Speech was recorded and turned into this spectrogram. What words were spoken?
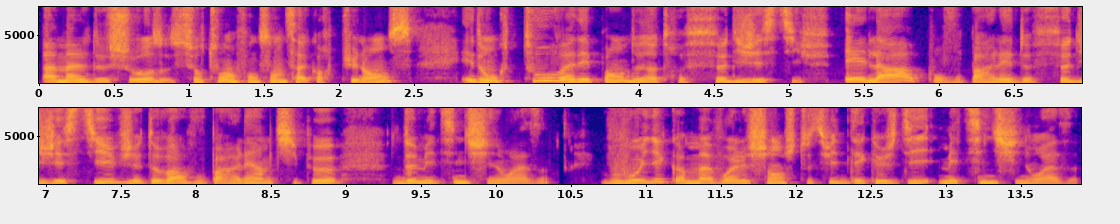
pas mal de choses, surtout en fonction de sa corpulence, et donc tout va dépendre de notre feu digestif. Et là, pour vous parler de feu digestif, je vais devoir vous parler un petit peu de médecine chinoise. Vous voyez comme ma voix elle change tout de suite dès que je dis médecine chinoise.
